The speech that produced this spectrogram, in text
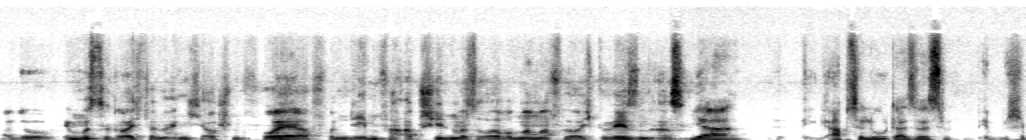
Also ihr musstet euch dann eigentlich auch schon vorher von dem verabschieden, was eure Mama für euch gewesen ist. Ja, Absolut. Also es, ich,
